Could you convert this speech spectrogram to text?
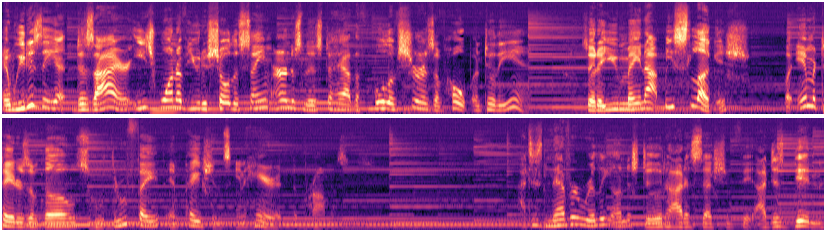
And we desire each one of you to show the same earnestness to have the full assurance of hope until the end, so that you may not be sluggish, but imitators of those who through faith and patience inherit the promises. I just never really understood how this section fit. I just didn't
